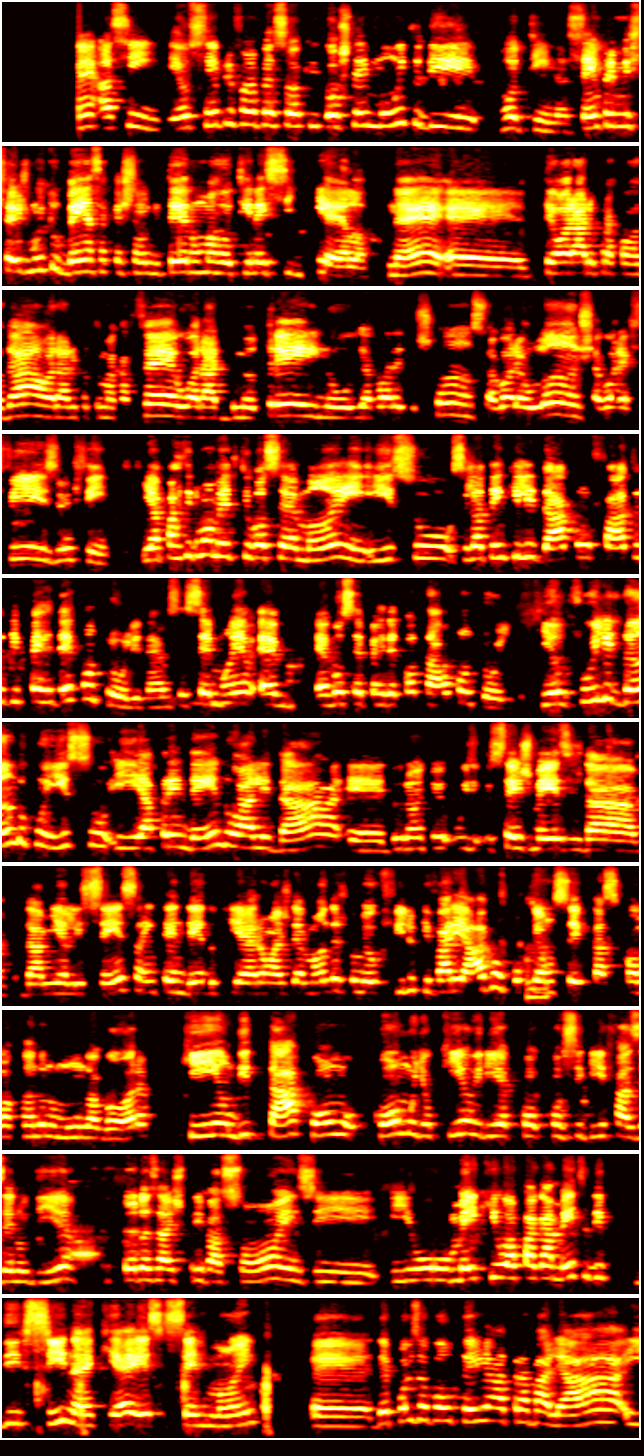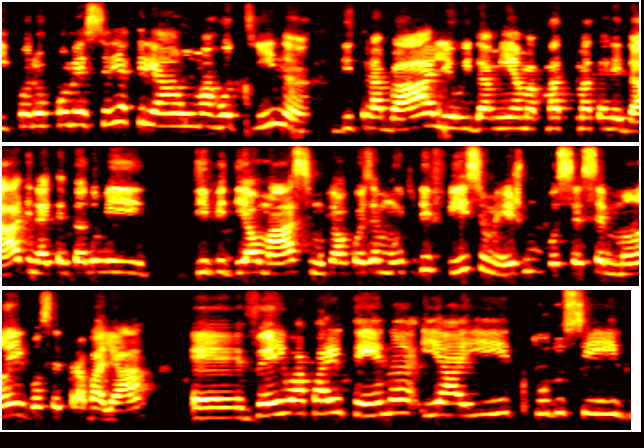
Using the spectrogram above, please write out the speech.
É, assim, eu sempre fui uma pessoa que gostei muito de rotina. Sempre me fez muito bem essa questão de ter uma rotina e seguir ela, né? É, ter horário para acordar, horário para tomar café, o horário do meu treino, e agora é descanso, agora é o lanche, agora é físio, enfim. E a partir do momento que você é mãe, isso você já tem que lidar com o fato de perder controle, né? Você ser mãe é, é você perder total controle. E eu fui lidando com isso e aprendendo a lidar é, durante os seis meses da, da minha licença, entendendo que eram as demandas do meu filho que variavam, porque é um ser que está se colocando no mundo agora. que iam ditar como, como e o que eu iria conseguir fazer no dia, todas as privações e, e o meio que o apagamento de, de si, né, que é esse ser mãe. É, depois eu voltei a trabalhar e quando eu comecei a criar uma rotina de trabalho e da minha maternidade, né, tentando me dividir ao máximo, que é uma coisa muito difícil mesmo, você ser mãe, você trabalhar, é, veio a quarentena e aí tudo se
